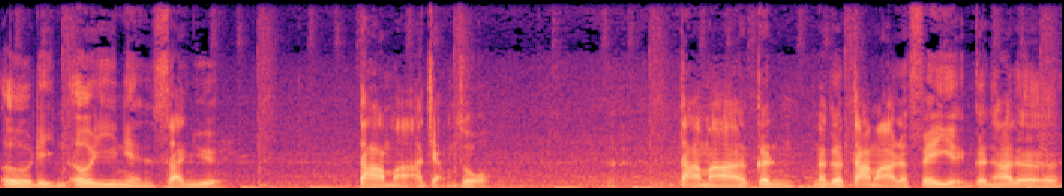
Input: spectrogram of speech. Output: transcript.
二零二一年三月大马讲座，大马跟那个大马的飞眼跟他的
